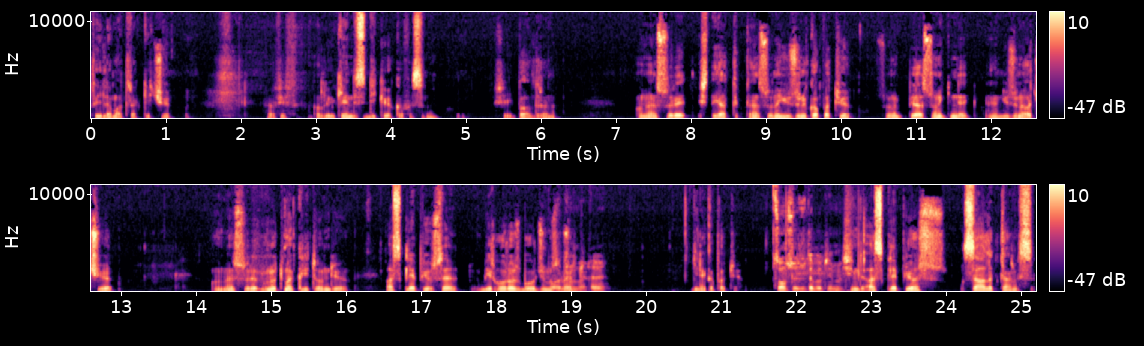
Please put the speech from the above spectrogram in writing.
cellatıyla matrak geçiyor. Hafif alıyor kendisi dikiyor kafasını. Şey baldıranı. Ondan sonra işte yattıktan sonra yüzünü kapatıyor. Sonra biraz sonra yine yani yüzünü açıyor. Ondan sonra unutma Kriton diyor. Asklepios'a bir horoz borcumuz Borcum var. var evet. Yine kapatıyor. Son sözü de bu değil mi? Şimdi Asklepios sağlık tanrısı.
